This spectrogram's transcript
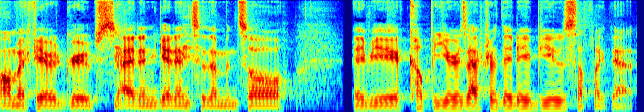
all my favorite groups, I didn't get into them until maybe a couple years after they debut, stuff like that.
